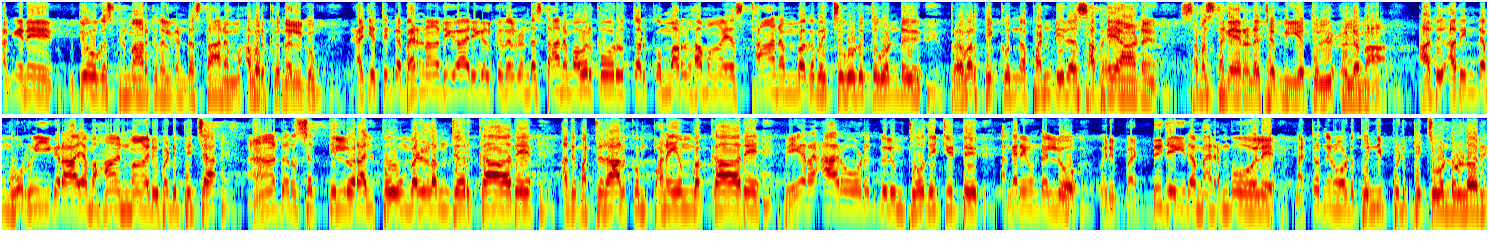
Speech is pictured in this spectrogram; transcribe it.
അങ്ങനെ ഉദ്യോഗസ്ഥന്മാർക്ക് നൽകേണ്ട സ്ഥാനം അവർക്ക് നൽകും. രാജ്യത്തിന്റെ ഭരണാധികാരികൾക്ക് നൽകേണ്ട സ്ഥാനം അവർക്ക് ഓരോരുത്തർക്കും അർഹമായ സ്ഥാനം വകവെച്ചു കൊടുത്തുകൊണ്ട് പ്രവർത്തിക്കുന്ന പണ്ഡിത സഭയാണ് സമസ്ത കേരള ജമിയത്തുൽ ഉലമ. അത് അതിന്റെ പൂർവീകരായ മഹാന്മാര് പഠിപ്പിച്ച ആദർശത്തിൽ ഒരല്പവും വെള്ളം ചേർക്കാതെ അത് മറ്റൊരാൾക്കും പണയം വെക്കാതെ വേറെ ആരോടെങ്കിലും ചോദിച്ചിട്ട് അങ്ങനെയുണ്ടല്ലോ ഒരു ബഡ് ചെയ്ത മരം പോലെ മറ്റൊന്നിനോട് തുന്നിപ്പിടിപ്പിച്ചുകൊണ്ടുള്ള ഒരു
